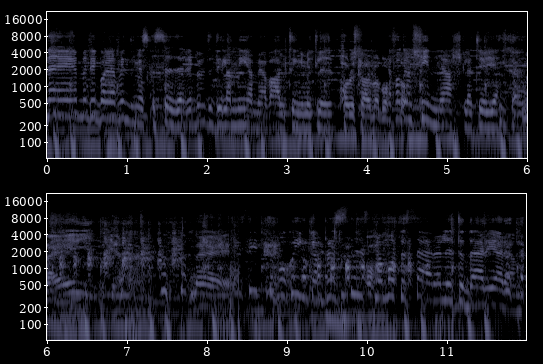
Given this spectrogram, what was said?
Nej, men det är bara, jag vet inte om jag ska säga det. Jag behöver inte dela med mig av allting i mitt liv. Har du slarvat Jag bort har fått en finne i arslet, det är jätte... Nej. Nej. Den sitter på skinkan precis. Man måste sära lite, där är den.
